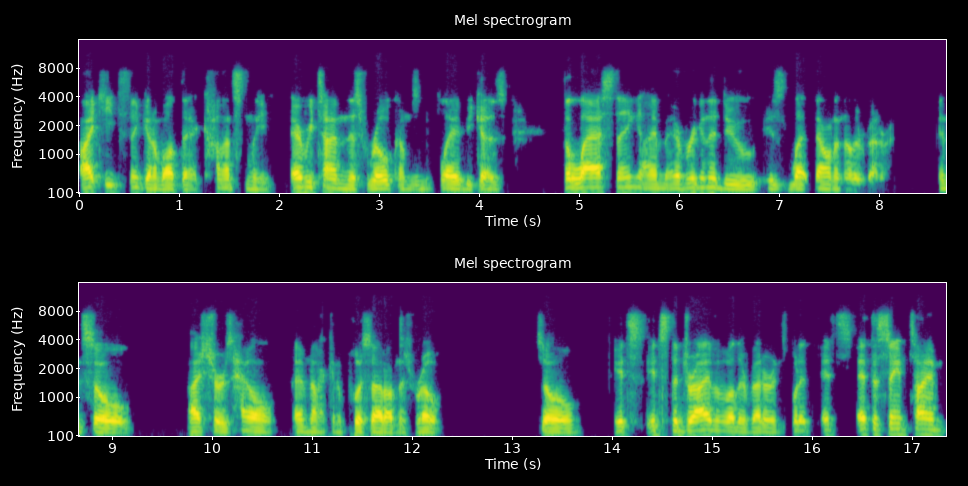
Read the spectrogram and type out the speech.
i keep thinking about that constantly every time this row comes into play because the last thing I'm ever going to do is let down another veteran. And so I sure as hell am not going to puss out on this row. So it's it's the drive of other veterans, but it, it's at the same time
